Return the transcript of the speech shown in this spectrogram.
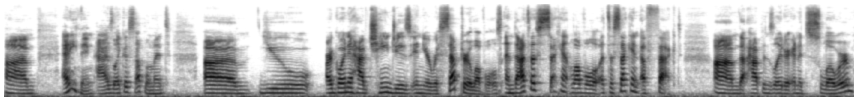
um, anything as like a supplement, um, you are going to have changes in your receptor levels, and that's a second level. It's a second effect um, that happens later, and it's slower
